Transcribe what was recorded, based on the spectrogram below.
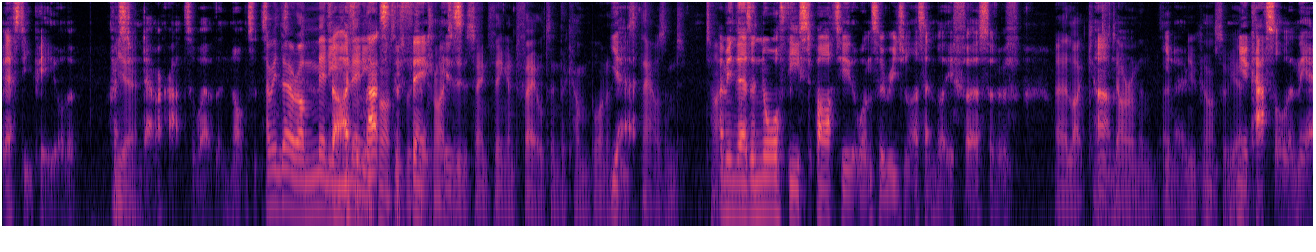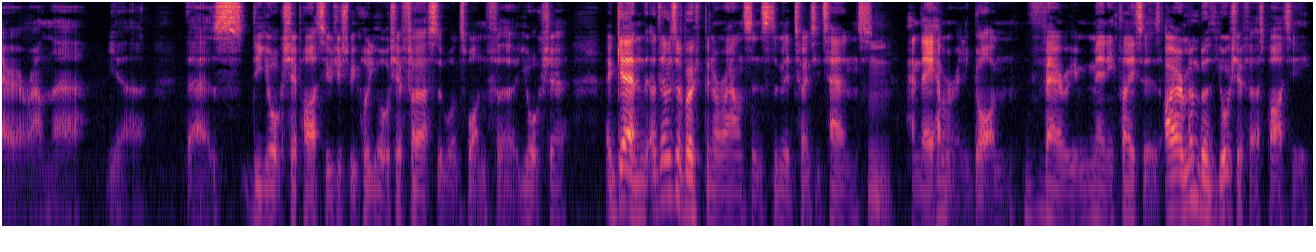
SDP or the Christian Democrats or whatever the nonsense. I mean, there are many, So many that's parties the which have thing, tried to is- do the same thing and failed and become one of Yeah. these thousand times. I mean, there's a Northeast party that wants a regional assembly for sort of uh, like County um, Durham and, you know, Newcastle. Yeah. Newcastle in the area around there. Yeah. There's the Yorkshire Party, which used to be called Yorkshire First, that once won for Yorkshire. Again, those have both been around since the mid 2010s, Hmm. and they haven't really gotten very many places. I remember the Yorkshire First Party,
